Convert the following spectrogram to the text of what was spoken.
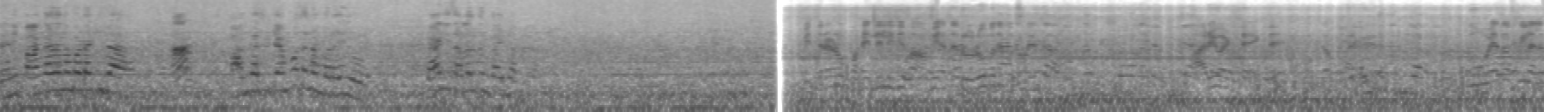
आणि पांगाचा नंबर टाकीला हा? पांगाची टेम्पोचा नंबर आहे ह्यो काय नाही चालत नाही काही नाही मित्रांनो पाहिलेली जेव्हा आम्ही आता रोरोमध्ये बसलोय भारी वाटतंय इकडे. गोव्याचा फील आला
